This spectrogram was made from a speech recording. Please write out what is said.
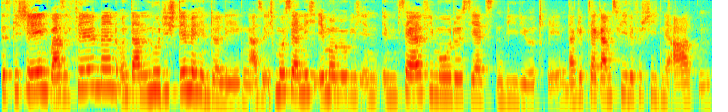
das Geschehen quasi filmen und dann nur die Stimme hinterlegen. Also ich muss ja nicht immer wirklich in, im Selfie-Modus jetzt ein Video drehen. Da gibt es ja ganz viele verschiedene Arten.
